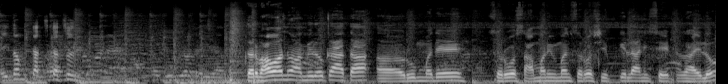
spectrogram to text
एकदम कचकचून. तर भावानो आम्ही लोक आता रूममध्ये सर्व सामान विमान सर्व शिफ्ट केलं आणि सेट राहिलो.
